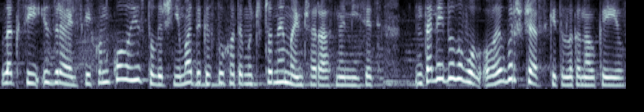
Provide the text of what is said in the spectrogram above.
Лекції ізраїльських онкологів столичні медики слухатимуть щонайменше раз на місяць. Наталія Біловол, Олег Борщевський, телеканал Київ.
